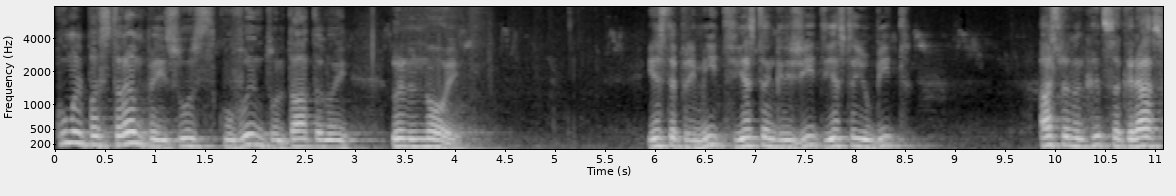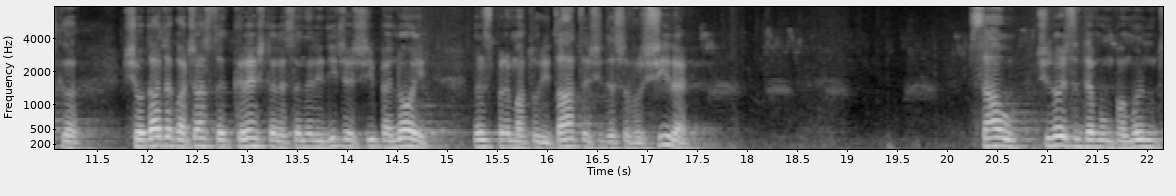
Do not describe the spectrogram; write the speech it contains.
Cum îl păstrăm pe Iisus, cuvântul Tatălui, în noi? Este primit, este îngrijit, este iubit? astfel încât să crească și odată cu această creștere să ne ridice și pe noi înspre maturitate și desăvârșire? Sau și noi suntem un pământ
